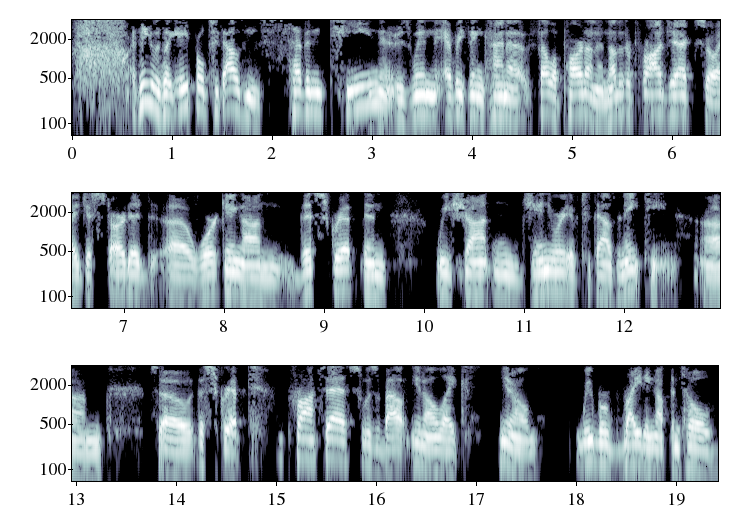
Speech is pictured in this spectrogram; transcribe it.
I think it was like April 2017. It was when everything kind of fell apart on another project. So I just started uh, working on this script and we shot in January of 2018. Um, so the script process was about, you know, like, you know, we were writing up until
